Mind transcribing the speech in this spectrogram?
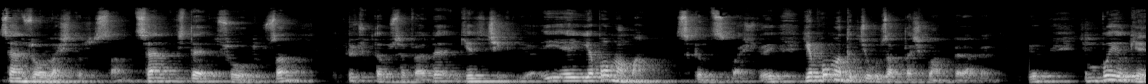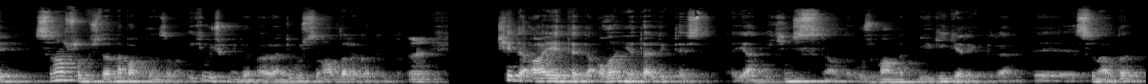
sen zorlaştırırsan, sen işte soğutursan çocuk da bu sefer de geri çekiliyor. E, e, yapamama sıkıntısı başlıyor. Yapamadıkça uzaklaşma beraber geliyor. Şimdi bu yılki sınav sonuçlarına baktığınız zaman 2,5 milyon öğrenci bu sınavlara katıldı. Evet. Şeyde AYT'de alan yeterlilik testinde yani ikinci sınavda uzmanlık bilgi gerektiren e, sınavda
